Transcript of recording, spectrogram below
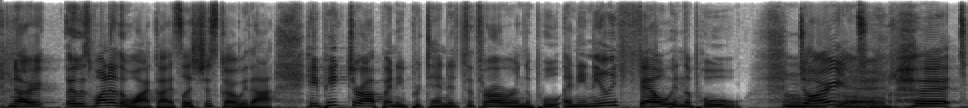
No, it was one of the white guys. Let's just go with that. He picked her up and he pretended to throw her in the pool, and he nearly fell in the pool. Oh Don't hurt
